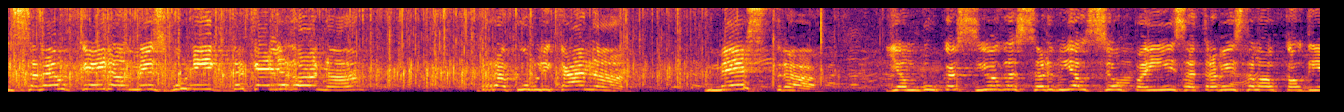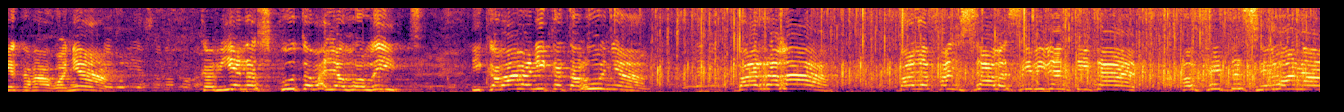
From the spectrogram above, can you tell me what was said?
I sabeu què era el més bonic d'aquella dona? Republicana, mestra i amb vocació de servir el seu país a través de l'alcaldia que va guanyar que havia nascut a Valladolid i que va venir a Catalunya, va arrelar, va defensar la seva identitat, el fet de ser dona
